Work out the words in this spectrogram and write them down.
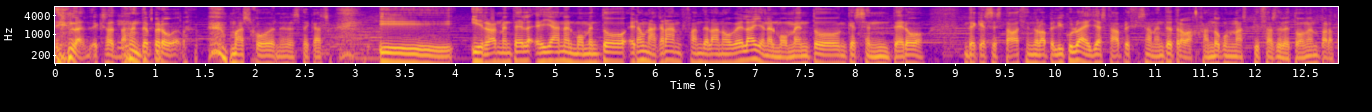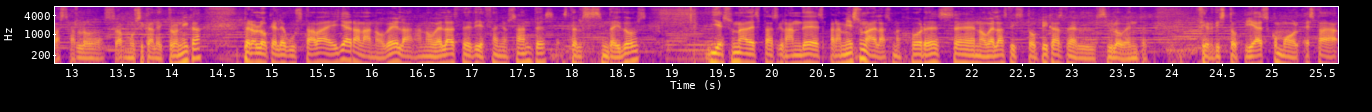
Exactamente, pero más joven en este caso. Y, y realmente ella en el momento era una gran fan de la novela y en el momento en que se enteró de que se estaba haciendo la película, ella estaba precisamente trabajando con unas piezas de Beethoven para pasarlos a música electrónica, pero lo que le gustaba a ella era la novela. La novela es de 10 años antes, es del 62, y es una de estas grandes, para mí es una de las mejores eh, novelas distópicas del siglo XX. Es decir, distopía es como esta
